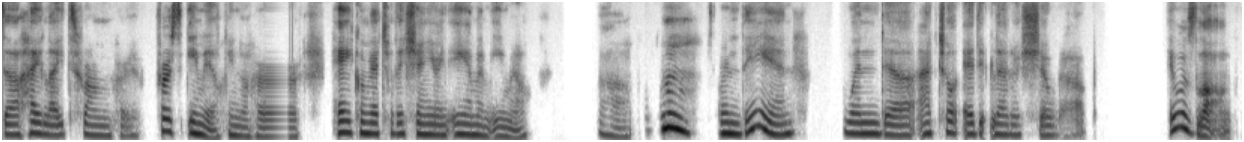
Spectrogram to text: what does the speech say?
the highlights from her first email, you know, her, hey, congratulations, you're an AMM email. Uh, and then when the actual edit letter showed up, it was long.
